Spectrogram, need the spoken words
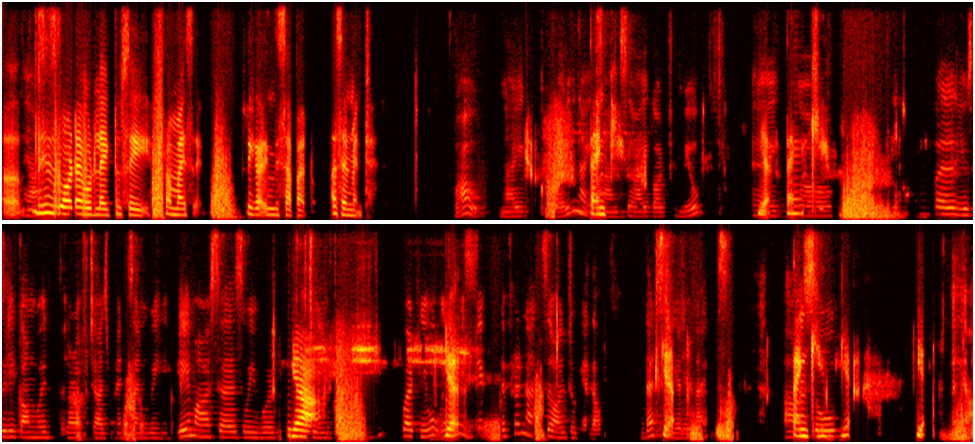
Uh, Yeah. this is what I would like to say from my side regarding this apart- assignment. Wow. Like, very nice Thank you. I got from you. Yeah, thank uh, you. You people usually come with a lot of judgments and we blame ourselves, we would Yeah, change. But you you yes, give different answer altogether. That's yeah, really nice. Uh, thank you. Yeah, yeah, uh,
